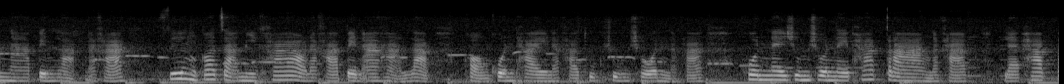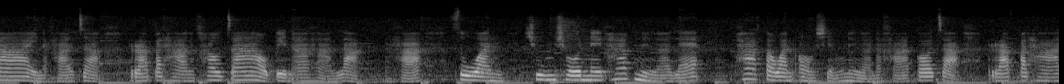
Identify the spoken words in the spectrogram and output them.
ำนาเป็นหลักนะคะ ซึ่งก็จะมีข้าวนะคะเป็นอาหารหลักของคนไทยนะคะ ทุกชุมชนนะคะ คนในชุมชนในภาคกลางนะคะ และภาคใต้นะคะ จะรับประทานข้าวเจ้าเป็นอาหารหลักนะคะ ส่วนชุมชนในภาคเหนือและภาคตะวันออกเฉียงเหนือนะคะ ก็จะรับประทาน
